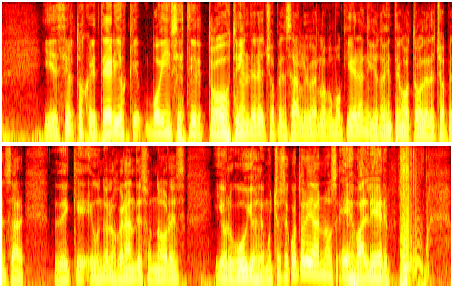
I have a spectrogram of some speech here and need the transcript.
y de ciertos criterios que, voy a insistir, todos tienen derecho a pensarlo y verlo como quieran, y yo también tengo todo el derecho a pensar de que uno de los grandes honores y orgullos de muchos ecuatorianos es valer,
